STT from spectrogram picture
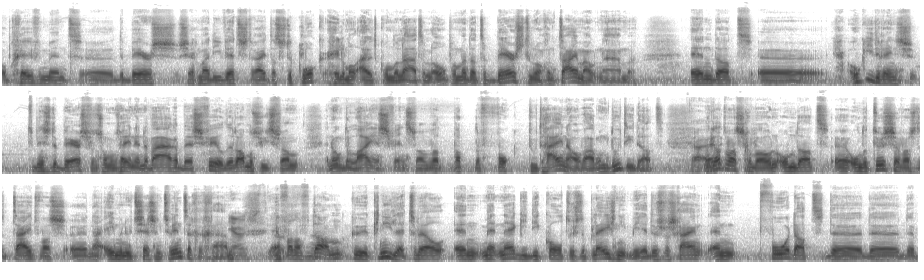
op een gegeven moment eh, de Bears, zeg maar die wedstrijd, dat ze de klok helemaal uit konden laten lopen. Maar dat de Bears toen nog een time-out namen. En dat eh, ja, ook iedereen, tenminste de Bears van om ons heen, en er waren best veel, hadden allemaal zoiets van, en ook de Lions fans, van wat, wat de fuck doet hij nou? Waarom doet hij dat? maar dat was gewoon omdat eh, ondertussen was de tijd was, eh, naar 1 minuut 26 gegaan. Juist. En vanaf dan kun je knielen. Terwijl, en met Nagy die called dus de plays niet meer. Dus waarschijnlijk, en voordat de, de, de,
